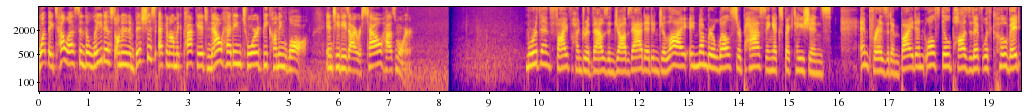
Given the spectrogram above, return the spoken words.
What they tell us in the latest on an ambitious economic package now heading toward becoming law. NTD's Iris Tao has more. More than 500,000 jobs added in July, a number well surpassing expectations. And President Biden, while still positive with COVID,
